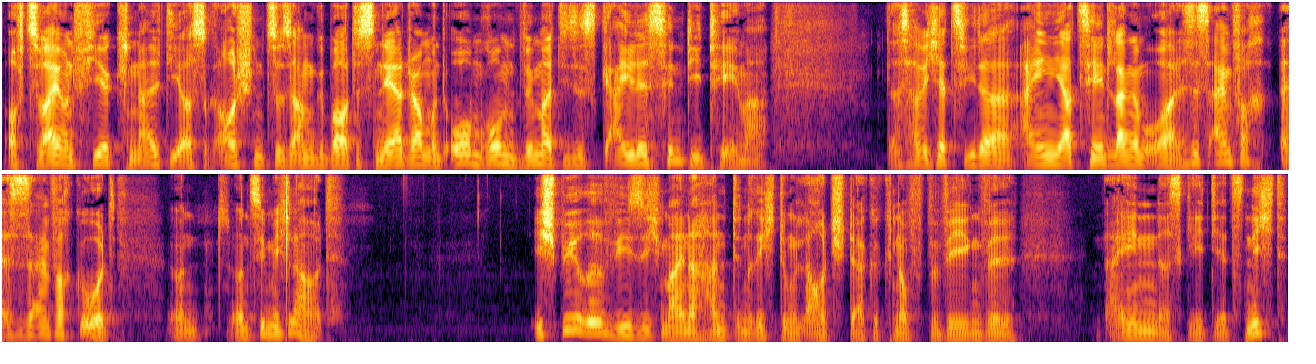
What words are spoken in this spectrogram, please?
auf zwei und vier knallt die aus Rauschen zusammengebaute Snare Drum und obenrum wimmert dieses geile Synthi-Thema das habe ich jetzt wieder ein Jahrzehnt lang im Ohr. Das ist einfach, es ist einfach gut und, und ziemlich laut. Ich spüre, wie sich meine Hand in Richtung Lautstärkeknopf bewegen will. Nein, das geht jetzt nicht,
